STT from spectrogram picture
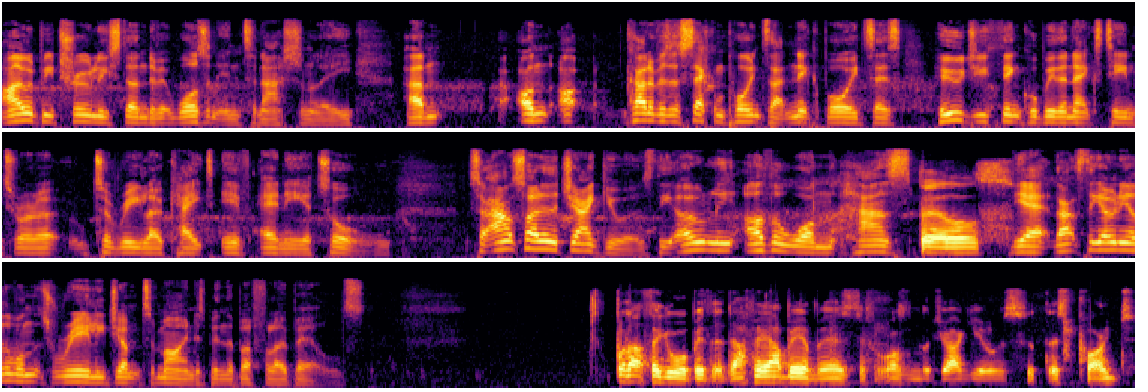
I would be truly stunned if it wasn't internationally. Um, on, uh, kind of as a second point to that, Nick Boyd says, "Who do you think will be the next team to re- to relocate, if any at all?" So outside of the Jaguars, the only other one that has Bills. Yeah, that's the only other one that's really jumped to mind has been the Buffalo Bills. But I think it would be the. I think I'd be amazed if it wasn't the Jaguars at this point.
